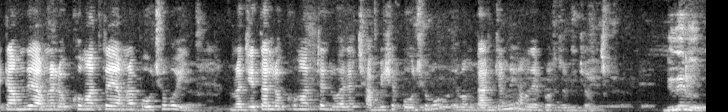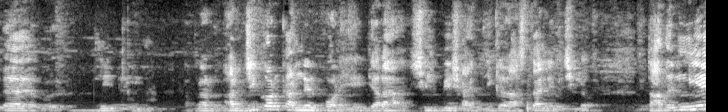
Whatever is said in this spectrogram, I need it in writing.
এটা আমাদের, আমরা লক্ষ্যমাত্রায় আমরা পৌঁছবোই। আমরা জেতার লক্ষ্যমাত্রায় দু হাজার ছাব্বিশে পৌঁছবো এবং তার জন্যই আমাদের প্রস্তুতি চলছে। দিদি আপনার আর্যিকর কাণ্ডের পরে যারা শিল্পী, সাহিত্যিকরা রাস্তায় নেমেছিল তাদের নিয়ে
